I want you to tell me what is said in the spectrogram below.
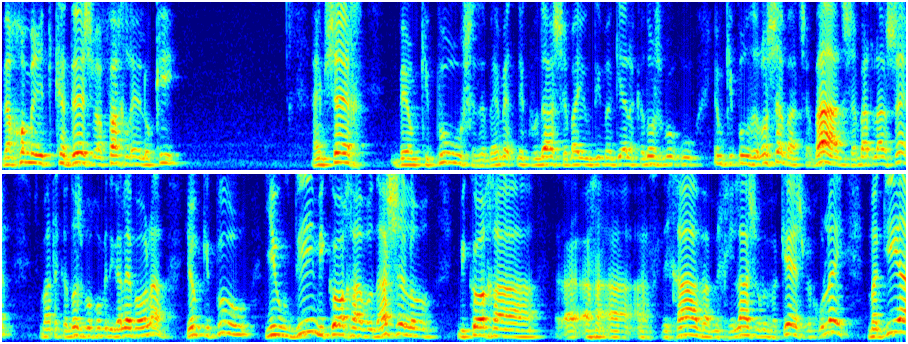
והחומר התקדש והפך לאלוקי. ההמשך, ביום כיפור, שזה באמת נקודה שבה יהודי מגיע לקדוש ברוך הוא, יום כיפור זה לא שבת, שבת זה שבת להשם, שבת הקדוש ברוך הוא מתגלה בעולם. יום כיפור, יהודי מכוח העבודה שלו, מכוח הסליחה והמחילה שהוא מבקש וכולי, מגיע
